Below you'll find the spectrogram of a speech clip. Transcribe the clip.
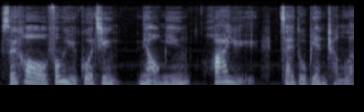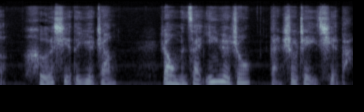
随后风雨过境，鸟鸣花语再度变成了和谐的乐章。让我们在音乐中感受这一切吧。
